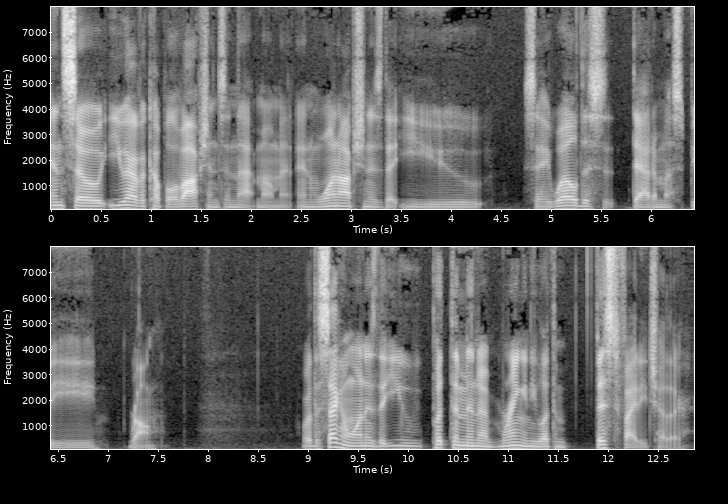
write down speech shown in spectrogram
And so you have a couple of options in that moment. And one option is that you say, well, this data must be wrong. Or the second one is that you put them in a ring and you let them fist fight each other.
